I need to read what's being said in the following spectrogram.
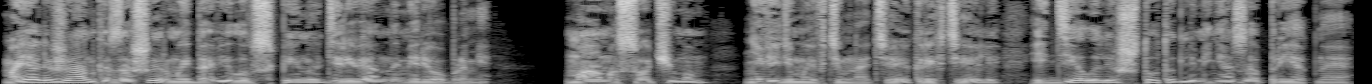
Моя лежанка за ширмой давила в спину деревянными ребрами. Мама с отчимом, невидимые в темноте, кряхтели и делали что-то для меня запретное.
